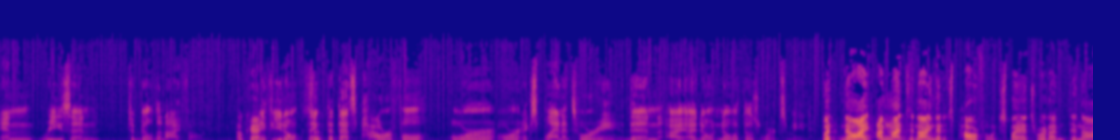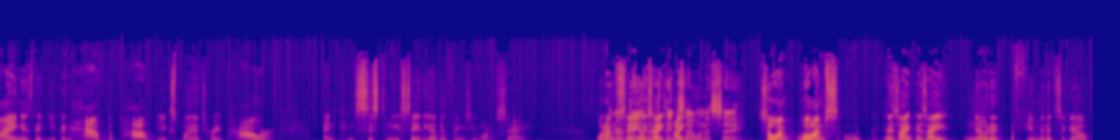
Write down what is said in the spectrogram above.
and reason to build an iPhone. Okay. If you don't So- think that that's powerful or or explanatory, then I, I don't know what those words mean. But no, I, I'm not denying that it's powerful explanatory. What I'm denying is that you can have the, pow- the explanatory power and consistently say the other things you want to say. What, I'm are saying the is other I, things I, I want to say? So I'm well. I'm as I as I noted a few minutes ago.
